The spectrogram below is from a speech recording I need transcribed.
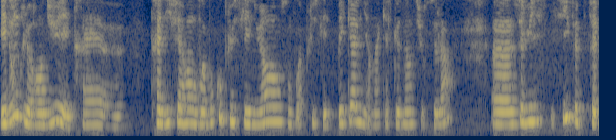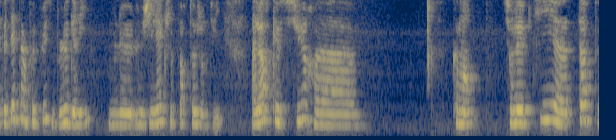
et donc le rendu est très très différent. On voit beaucoup plus les nuances, on voit plus les speckles, il y en a quelques-uns sur cela. Euh, celui-ci fait, peut-être un peu plus bleu-gris, le, gilet que je porte aujourd'hui. Alors que sur... Euh, comment? Sur le petit euh, top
